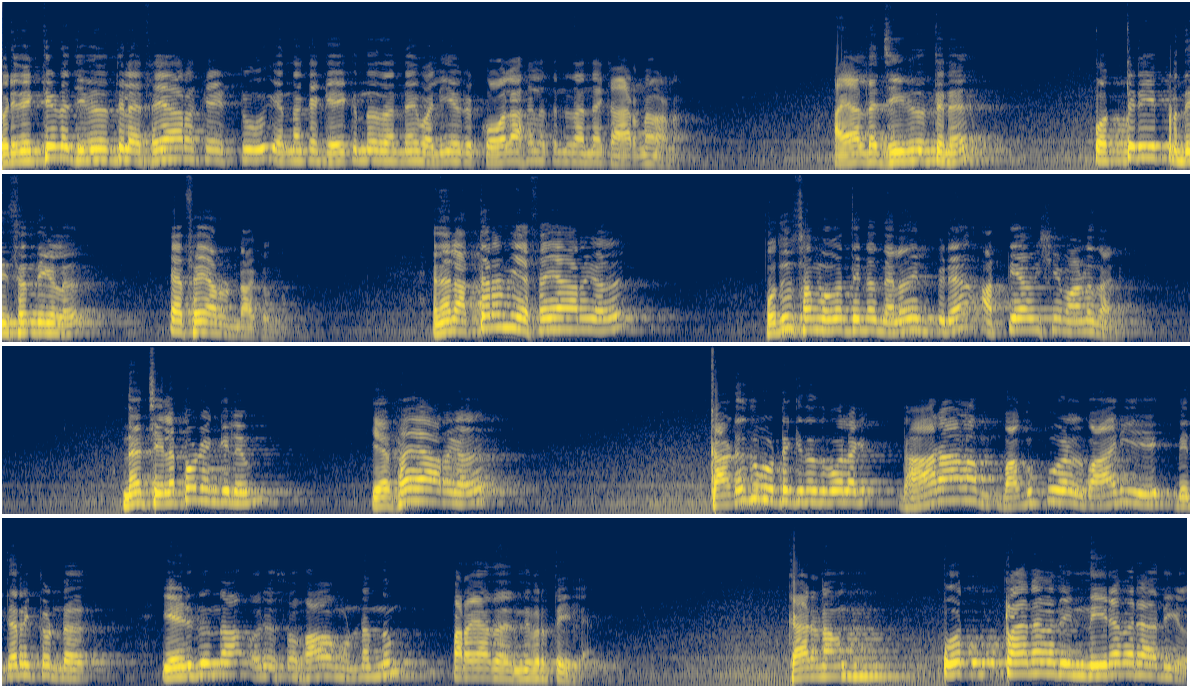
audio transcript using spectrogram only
ഒരു വ്യക്തിയുടെ ജീവിതത്തിൽ എഫ് ഐ ആർ ഒക്കെ ഇട്ടു എന്നൊക്കെ കേൾക്കുന്നത് തന്നെ വലിയൊരു കോലാഹലത്തിന് തന്നെ കാരണമാണ്. അയാളുടെ ജീവിതത്തിന് ഒത്തിരി പ്രതിസന്ധികൾ എഫ് ഐ ആർ ഉണ്ടാക്കുന്നു. എന്നാൽ അത്തരം എഫ് ഐ ആറുകൾ പൊതുസമൂഹത്തിന്റെ നിലനിൽപ്പിന് അത്യാവശ്യമാണ് താനും എന്നാൽ ചിലപ്പോഴെങ്കിലും എഫ് ഐ ആറുകൾ കടുക് പൊട്ടിക്കുന്നത് പോലെ ധാരാളം വകുപ്പുകൾ വാരി വിതറിക്കൊണ്ട് എഴുതുന്ന ഒരു സ്വഭാവമുണ്ടെന്നും പറയാതെ നിവൃത്തിയില്ല. കാരണം ഒട്ടനവധി നിരപരാധികൾ.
